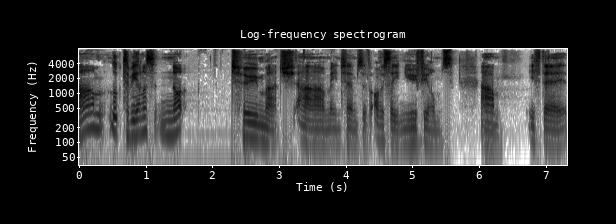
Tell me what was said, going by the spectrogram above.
um, look, to be honest, not too much um, in terms of obviously new films. Um, if they're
